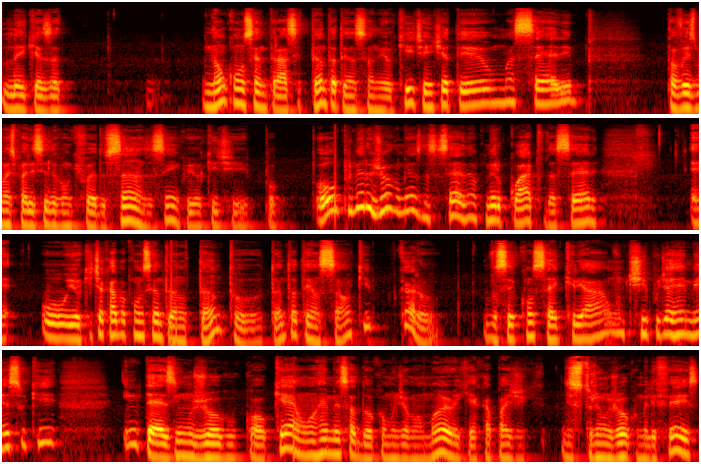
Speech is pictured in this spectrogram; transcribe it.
Lakers não concentrasse tanta atenção no Jokic, a gente ia ter uma série talvez mais parecida com o que foi a do Suns, assim, que o Jokic ou o primeiro jogo mesmo dessa série, né? o primeiro quarto da série, é, o Jokic acaba concentrando tanto, tanta atenção que, cara, você consegue criar um tipo de arremesso que, em tese, em um jogo qualquer, um arremessador como o Jamal Murray, que é capaz de destruir um jogo como ele fez,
